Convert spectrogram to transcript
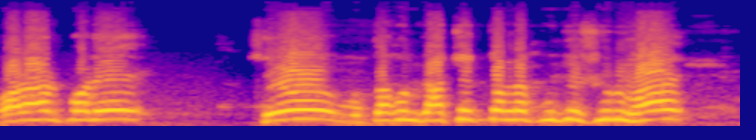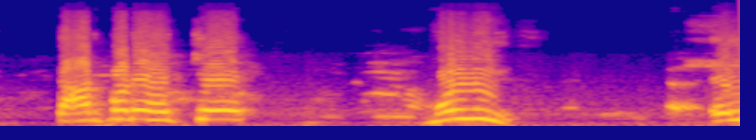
করার পরে সেও তখন গাছের তলায় পুজো শুরু হয়। তারপরে হচ্ছে মল্লিক। এই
